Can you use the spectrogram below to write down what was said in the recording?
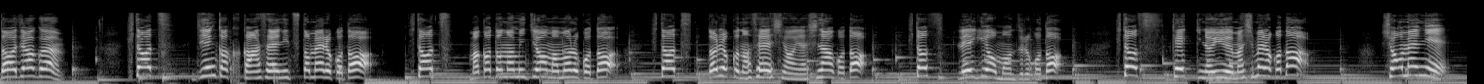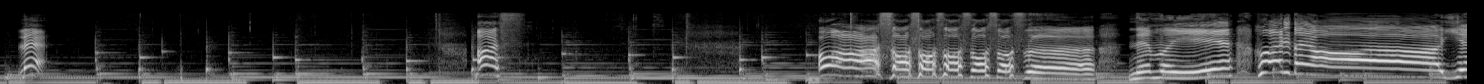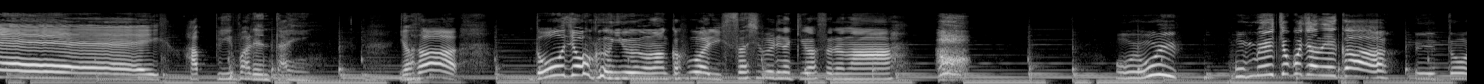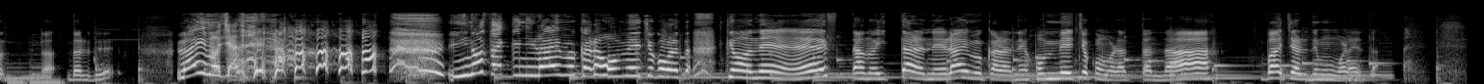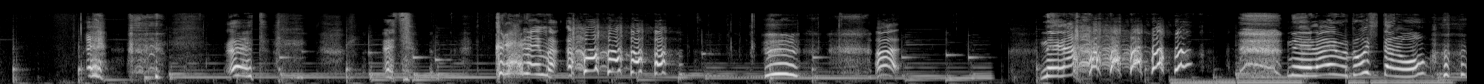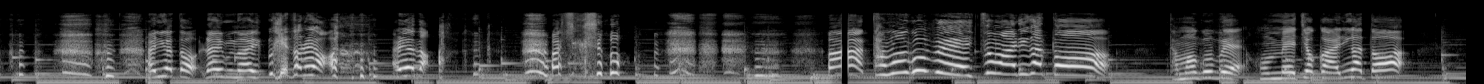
道場軍。一つ人格完成に努めること。一つ誠の道を守ること。一つ努力の精神を養うこと。一つ礼儀を重んずること。一つ決起の意を増しめること。正面に礼。あすおーそうそうそうそうそう。す眠い？ふわりだよイエーイ。ハッピーバレンタイン。いやさ道場軍言うのなんかふわり久しぶりな気がするな。おいおい。本命チョコじゃねえか。えっ、ー、とだ誰で？ライムじゃねえか。胃の先にライムから本命チョコもらった。今日ねあの行ったらねライムからね本命チョコもらったんだ。バーチャルでももらえた。えっえっえっくれライム あねえねえライムどうしたの？ありがとう。ライムの愛受け取るよ。ありがとう。あ、ちくしょう。あ、たまごべいつもありがとう。たまごべい本命チョコありがとう。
